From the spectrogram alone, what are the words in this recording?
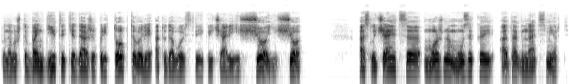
потому что бандиты те даже притоптывали от удовольствия и кричали «Еще! Еще!». А случается, можно музыкой отогнать смерть.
